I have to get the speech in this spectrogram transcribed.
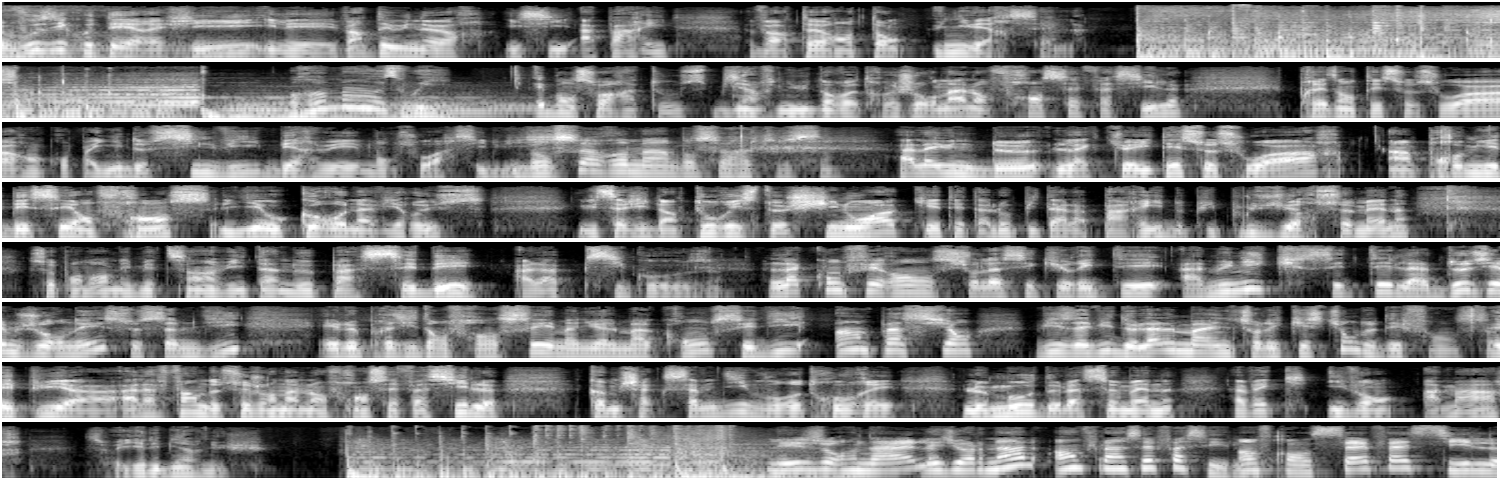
Vous écoutez RFI, il est 21h ici à Paris, 20h en temps universel. Romain Ozoui. Et bonsoir à tous, bienvenue dans votre journal en français facile, présenté ce soir en compagnie de Sylvie Berruet. Bonsoir Sylvie. Bonsoir Romain, bonsoir à tous. À la une de l'actualité ce soir, un premier décès en France lié au coronavirus. Il s'agit d'un touriste chinois qui était à l'hôpital à Paris depuis plusieurs semaines. Cependant, les médecins invitent à ne pas céder à la psychose. La conférence sur la sécurité à Munich, c'était la deuxième journée ce samedi et le président français Emmanuel Macron s'est dit impatient vis-à-vis de l'Allemagne sur les questions de défense. Et puis à, à la fin de ce journal en français facile, comme chaque samedi, vous retrouverez le mot de la semaine avec Yvan Amar. Soyez les bienvenus. Les journaux. Les journaux en français facile. En français facile.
